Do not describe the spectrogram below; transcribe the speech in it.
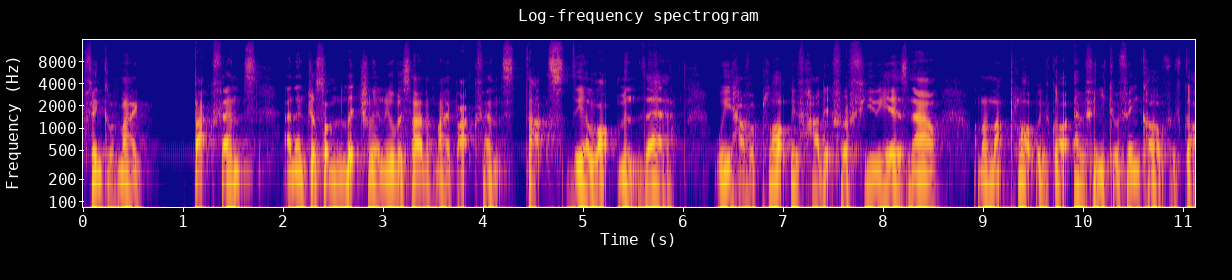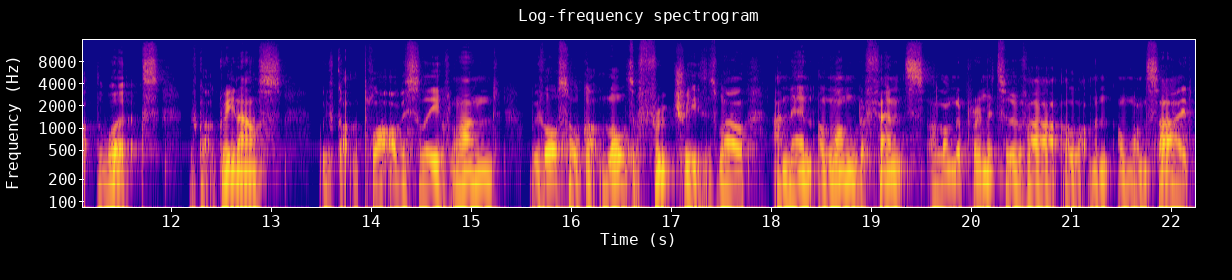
think of my back fence. And then just on literally on the other side of my back fence, that's the allotment there. We have a plot. We've had it for a few years now. And on that plot, we've got everything you can think of. We've got the works. We've got a greenhouse. We've got the plot, obviously, of land. We've also got loads of fruit trees as well. And then along the fence, along the perimeter of our allotment on one side,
